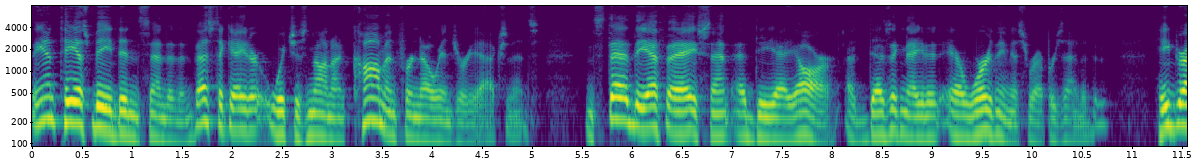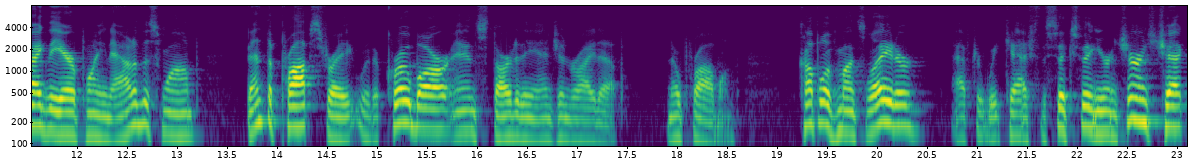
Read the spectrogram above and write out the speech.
The NTSB didn't send an investigator, which is not uncommon for no injury accidents. Instead, the FAA sent a DAR, a designated airworthiness representative. He dragged the airplane out of the swamp, bent the prop straight with a crowbar, and started the engine right up. No problem A couple of months later, After we cashed the six-figure insurance check,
